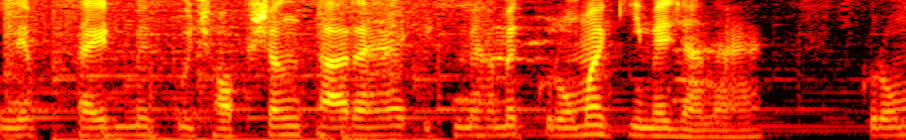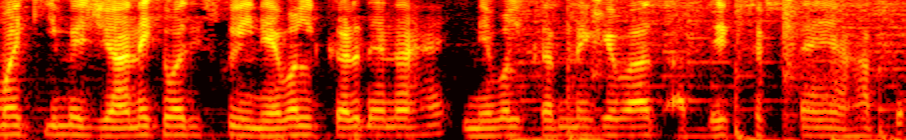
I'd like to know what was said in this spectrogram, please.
लेफ़्ट साइड में कुछ ऑप्शंस आ रहे हैं। इसमें हमें क्रोमा की में जाना है। क्रोमा की में जाने के बाद इसको इनेबल कर देना है। इनेबल करने के बाद आप देख सकते हैं यहाँ पे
